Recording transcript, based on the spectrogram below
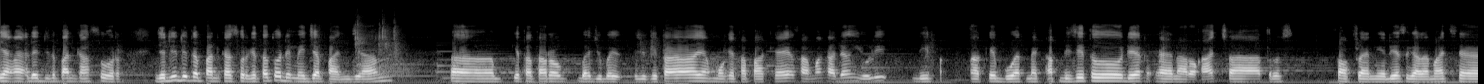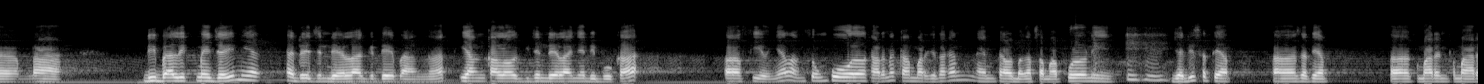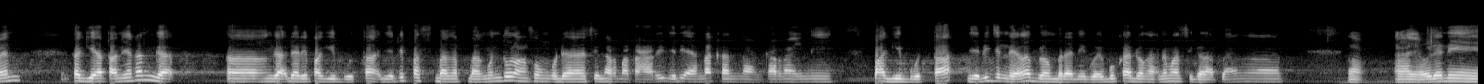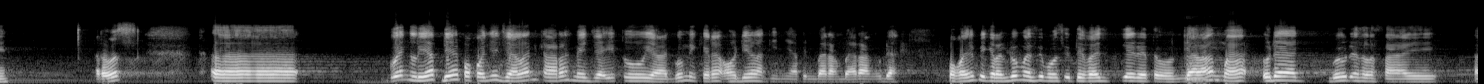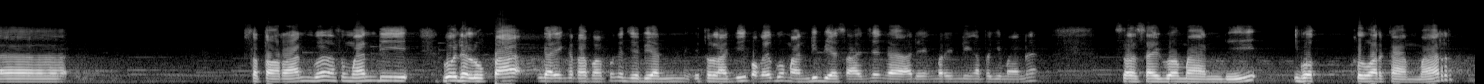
yang ada di depan kasur. Jadi di depan kasur kita tuh ada meja panjang. eh, kita taruh baju-baju kita yang mau kita pakai sama kadang Yuli di dipakai buat make up di situ dia kayak naruh kaca terus softlandnya dia segala macem nah di balik meja ini ada jendela gede banget yang kalau jendelanya dibuka uh, view-nya langsung pool karena kamar kita kan nempel banget sama pool nih. Mhm. jadi setiap uh, setiap uh, kemarin-kemarin kegiatannya kan nggak uh, nggak dari pagi buta. Jadi pas banget bangun tuh langsung udah sinar matahari jadi enak kan. Nah karena ini pagi buta jadi jendela belum berani gue buka dong karena masih gelap banget. Nah, nah ya udah nih. Terus eh gue ngeliat dia pokoknya jalan ke arah meja itu ya. Gue mikirnya oh dia lagi nyiapin barang-barang udah. Pokoknya pikiran gue masih positif aja deh tuh. Nggak Mhm. lama udah gue udah selesai eh setoran gue langsung mandi. Gue udah lupa nggak inget apa apa kejadian itu lagi. Pokoknya gue mandi biasa aja nggak ada yang merinding apa gimana. Selesai gue mandi gue keluar kamar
